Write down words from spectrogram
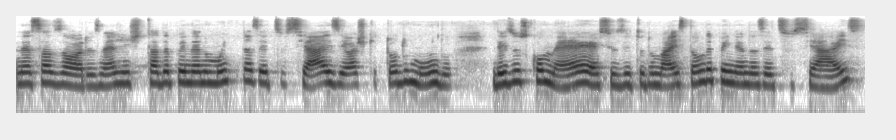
nessas horas, né? A gente tá dependendo muito das redes sociais e eu acho que todo mundo, desde os comércios e tudo mais, estão dependendo das redes sociais.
